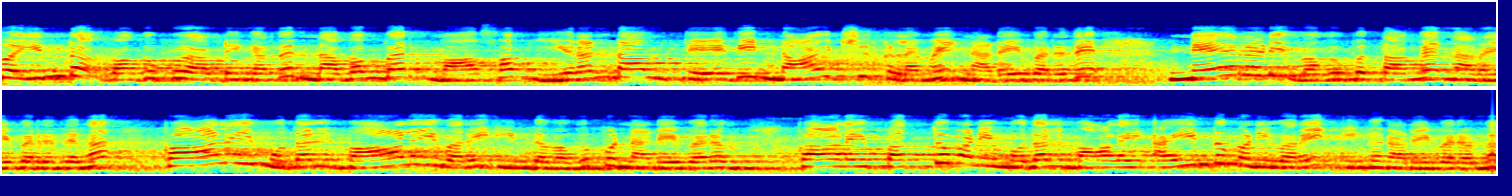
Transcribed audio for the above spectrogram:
ஸோ இந்த வகுப்பு அப்படிங்கிறது நவம்பர் மாதம் இரண்டாம் தேதி ஞாயிற்றுக்கிழமை நடைபெறுது. நேரடி வகுப்பு தாங்க நடைபெறுதுங்க. காலை முதல் மாலை வரை இந்த வகுப்பு நடைபெறும். காலை பத்து மணி முதல் மாலை ஐந்து மணி வரை இங்கு நடைபெறுங்க.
